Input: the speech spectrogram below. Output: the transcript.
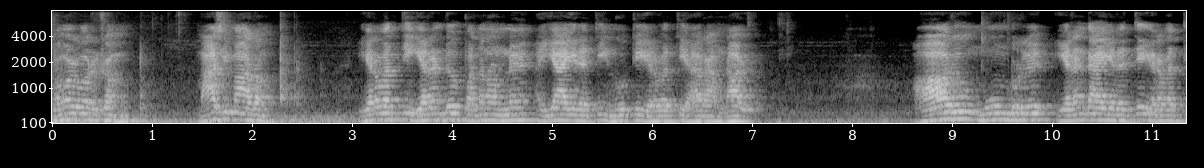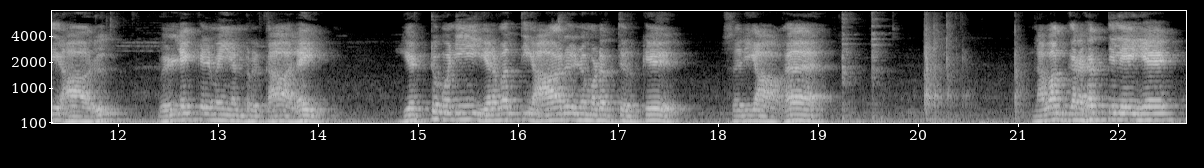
தமிழ் வருஷம் மாசி மாதம் இருபத்தி இரண்டு பதினொன்று ஐயாயிரத்தி நூற்றி இருபத்தி ஆறாம் நாள். ஆறு மூன்று இரண்டாயிரத்தி இருபத்தி ஆறு வெள்ளிக்கிழமை அன்று காலை எட்டு மணி இருபத்தி ஆறு நிமிடத்திற்கு சரியாக. நவக்கிரகத்திலேயே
